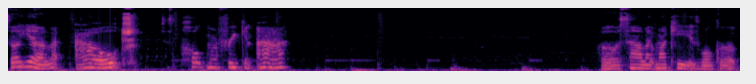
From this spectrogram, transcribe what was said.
So yeah, like, ouch. Just poke my freaking eye. Oh, it sounds like my kids woke up.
